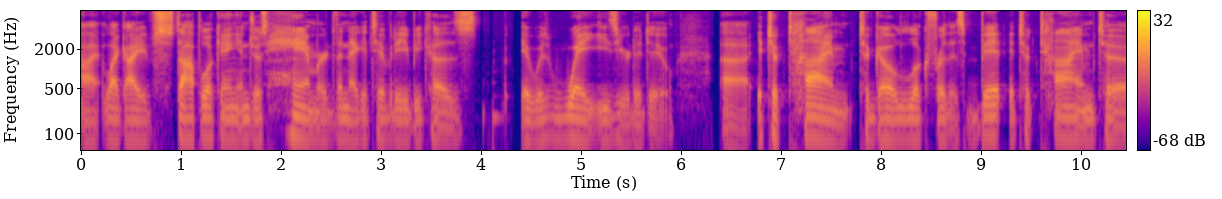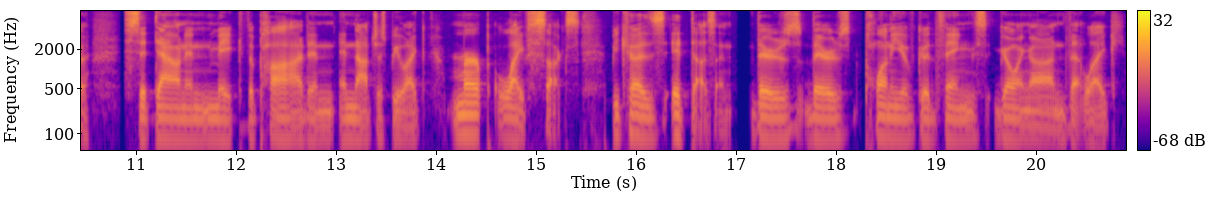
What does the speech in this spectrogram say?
I like i stopped looking and just hammered the negativity because it was way easier to do. Uh, it took time to go look for this bit. It took time to sit down and make the pod and and not just be like merp life sucks because it doesn't. There's there's plenty of good things going on that like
